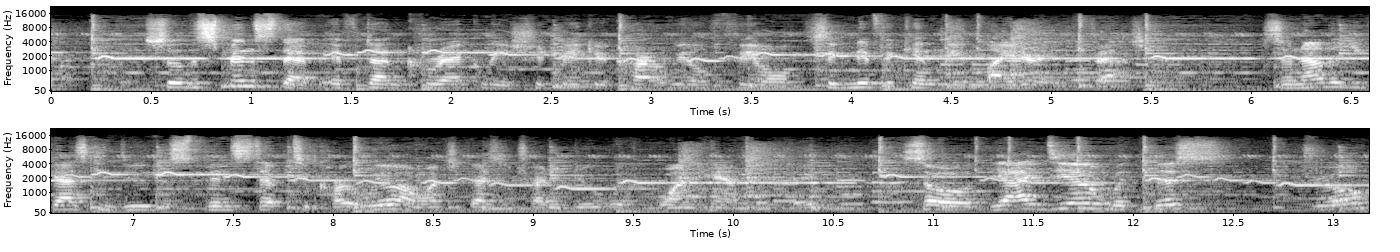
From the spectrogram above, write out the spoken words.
cartwheel. So the spin step, if done correctly, should make your cartwheel feel significantly lighter and faster. So now that you guys can do the spin step to cartwheel, I want you guys to try to do it with one hand, okay? So the idea with this drill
